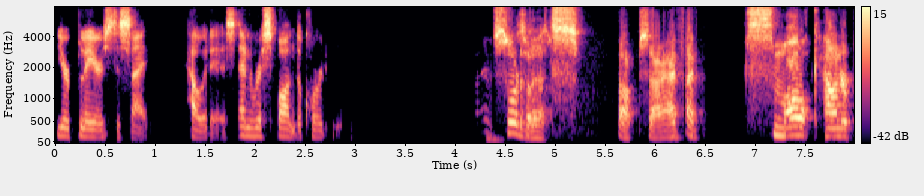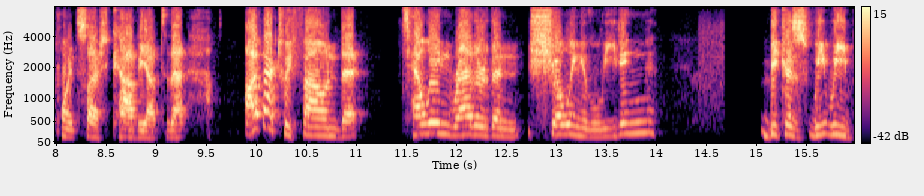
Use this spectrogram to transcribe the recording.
your players decide how it is and respond accordingly i have sort of a oh sorry I've, I've small counterpoint slash caveat to that. I've actually found that telling rather than showing and leading because we we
